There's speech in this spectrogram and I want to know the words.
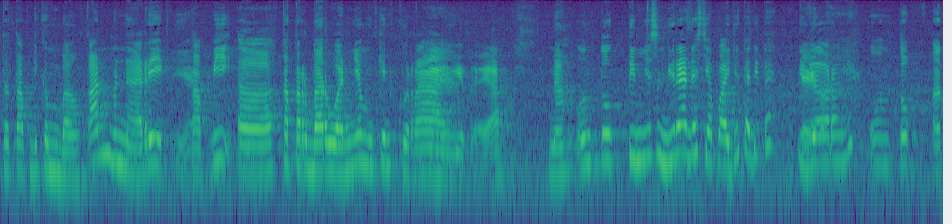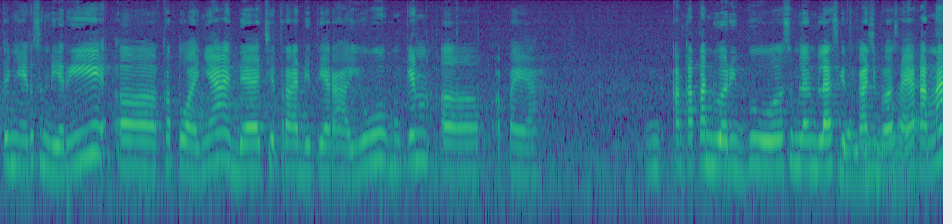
tetap dikembangkan menarik Iya, tapi eh, keterbaruannya mungkin kurang Iya. gitu ya nah untuk timnya sendiri ada siapa aja tadi teh tiga orangnya Untuk eh, timnya itu sendiri eh, ketuanya ada Citra Aditya Rahayu, mungkin eh, apa ya? Angkatan 2019 gitu kan di bawah 2019. saya karena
